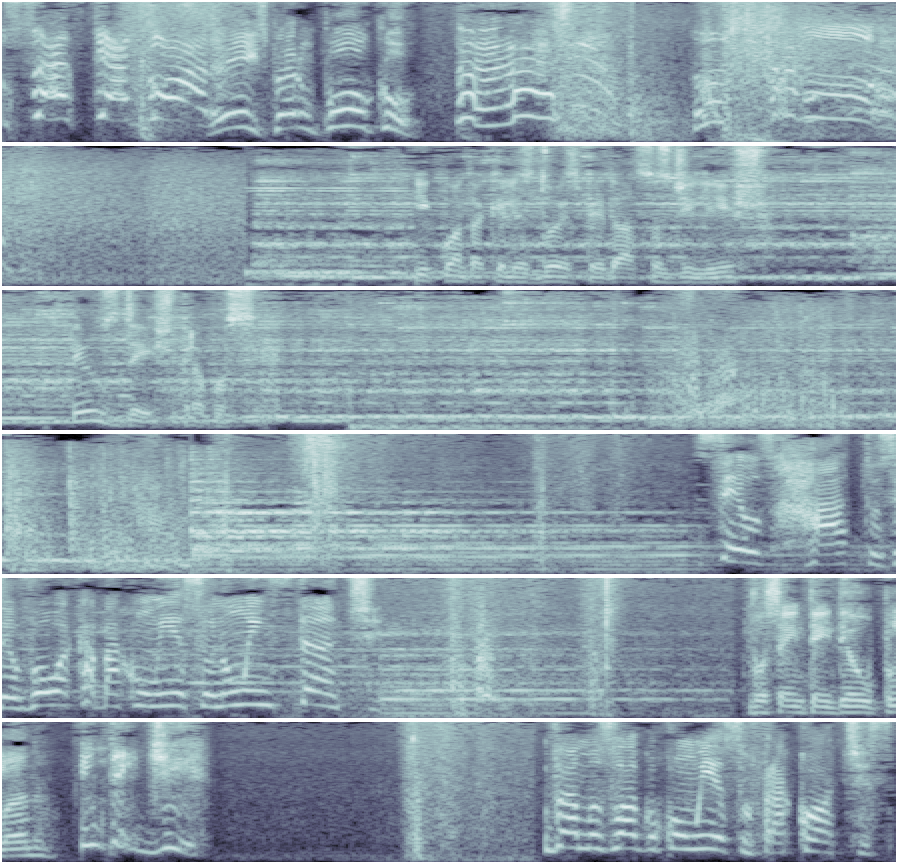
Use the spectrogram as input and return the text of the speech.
o Sasuke agora! Ei, espera um pouco! E quanto àqueles dois pedaços de lixo, eu os deixo pra você. Seus ratos, eu vou acabar com isso num instante. Você entendeu o plano? Entendi. Vamos logo com isso, fracotes.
